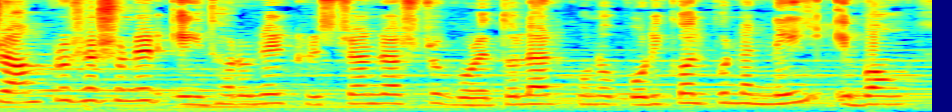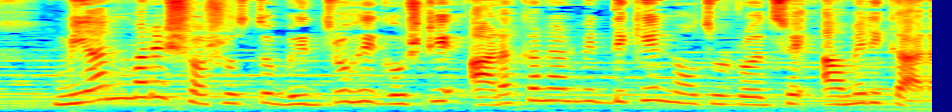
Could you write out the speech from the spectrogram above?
ট্রাম্প প্রশাসনের এই ধরনের খ্রিস্টান রাষ্ট্র গড়ে তোলার কোনো পরিকল্পনা নেই এবং মিয়ানমারের সশস্ত্র বিদ্রোহী গোষ্ঠী আরাকান আর্মির দিকে নজর রয়েছে আমেরিকার,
